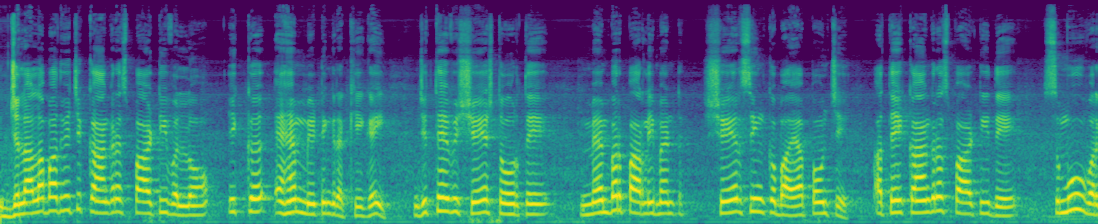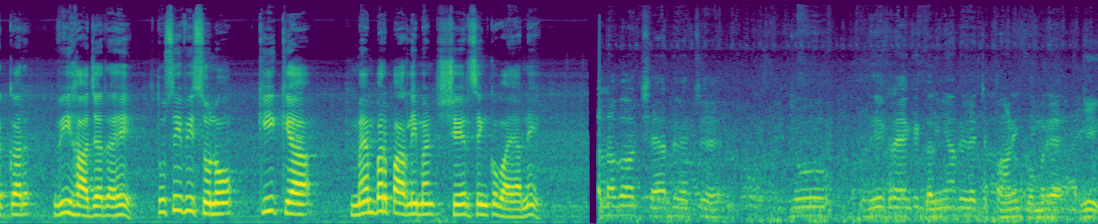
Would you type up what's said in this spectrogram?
ਜਲਾਲਾਬਾਦ ਵਿੱਚ ਕਾਂਗਰਸ ਪਾਰਟੀ ਵੱਲੋਂ ਇੱਕ ਅਹਿਮ ਮੀਟਿੰਗ ਰੱਖੀ ਗਈ, ਜਿੱਥੇ ਵਿਸ਼ੇਸ਼ ਤੌਰ ਤੇ ਮੈਂਬਰ ਪਾਰਲੀਮੈਂਟ ਸ਼ੇਰ ਸਿੰਘ ਕਬਾਇਆ ਪਹੁੰਚੇ ਅਤੇ ਕਾਂਗਰਸ ਪਾਰਟੀ ਦੇ ਸਮੂਹ ਵਰਕਰ ਵੀ ਹਾਜ਼ਰ ਰਹੇ। ਤੁਸੀਂ ਵੀ ਸੁਣੋ, ਕੀ ਕਿਹਾ ਮੈਂਬਰ ਪਾਰਲੀਮੈਂਟ ਸ਼ੇਰ ਸਿੰਘ ਕਬਾਇਆ ਨੇ। ਜਲਾਲਾਬਾਦ ਸ਼ਹਿਰ ਦੇ ਵਿੱਚ ਜੋ ਦੇਖ ਰਹੇ ਕਿ ਗਲੀਆਂ ਦੇ ਵਿੱਚ ਪਾਣੀ ਘੁੰਮ ਰਿਹਾ ਹੈ ਜੀ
